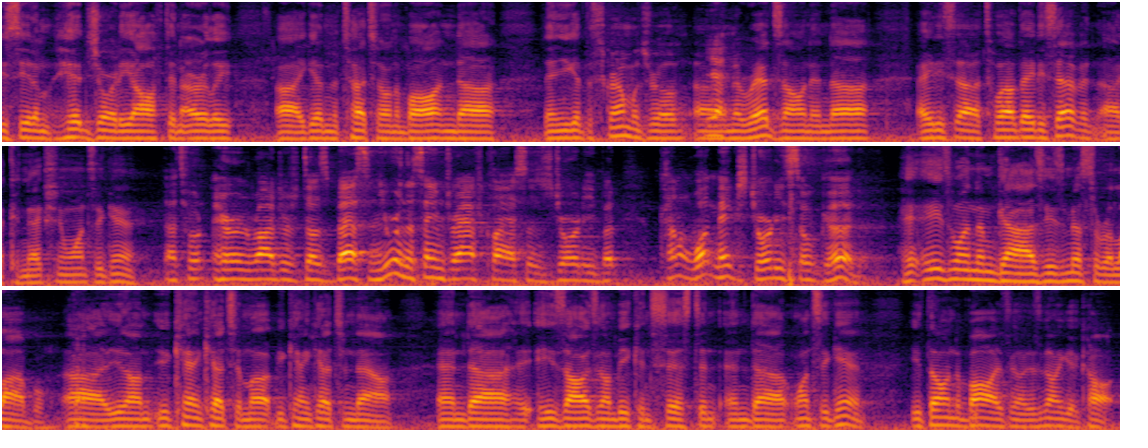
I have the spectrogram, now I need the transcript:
you see them hit Jordy often early, uh, get him the touch on the ball, and uh, then you get the scramble drill uh, Yeah. in the red zone and uh, 80, uh, 12 to 87 uh, connection once again. That's what Aaron Rodgers does best. And you were in the same draft class as Jordy, but kind of what makes Jordy so good? He- He's one of them guys. He's Mr. Reliable. Uh, you know, you can't catch him up. You can't catch him down. And uh, he's always going to be consistent. And uh, once again, you throw him the ball, he's going he's to get caught.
